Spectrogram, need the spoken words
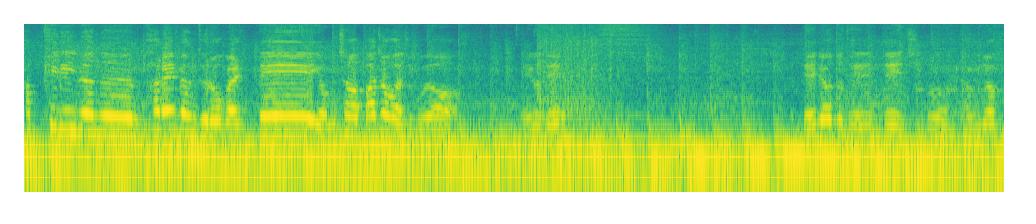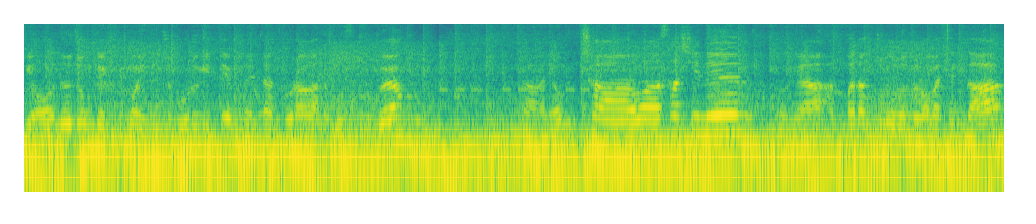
하필이면은 8회병 들어갈 때 염차가 빠져가지고요. 이거 내, 내려도 되는데 지금 병력이 어느 정도의 규모 있는지 모르기 때문에 일단 돌아가는 모습이고요. 자 염차와 사시는 그냥 앞마당 쪽으로 들어갈 생각.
